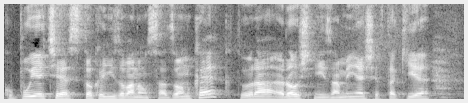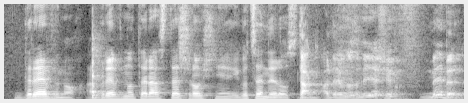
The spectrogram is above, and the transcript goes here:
Kupujecie stokenizowaną sadzonkę, która rośnie i zamienia się w takie drewno. A drewno teraz też rośnie, jego ceny rosną. Tak, a drewno zamienia się w mebel.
